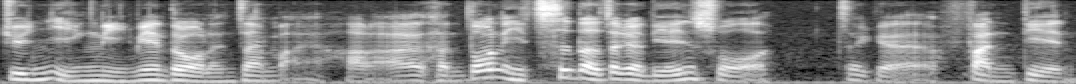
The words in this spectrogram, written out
军营里面都有人在买。好了，很多你吃的这个连锁这个饭店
